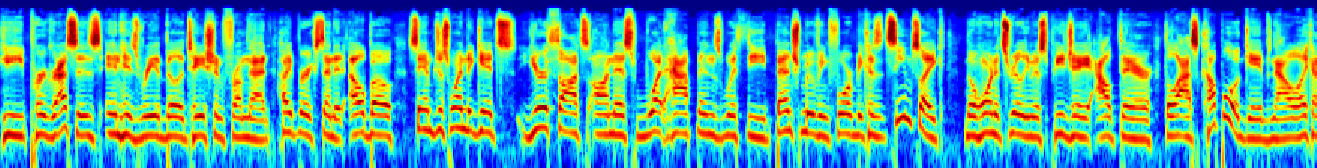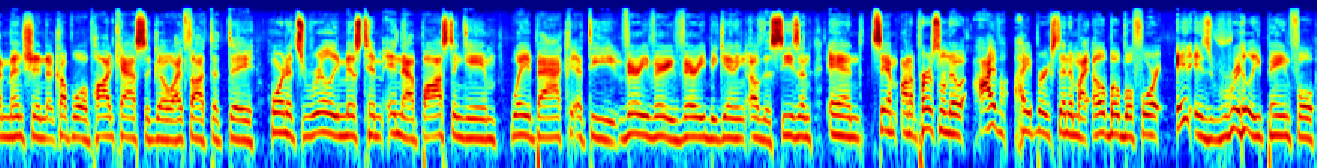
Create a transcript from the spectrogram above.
he progresses in his rehabilitation from that hyperextended elbow. Sam, just wanted to get your thoughts on this. What happens with the bench moving forward? Because it seems like the Hornets really missed PJ out there the last couple of games now. Like I mentioned a couple of podcasts ago, I thought that the Hornets really missed him in that Boston game way back at the very, very, very beginning of the season. And Sam, on a personal note, I've hyperextended my elbow before. It is really painful,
